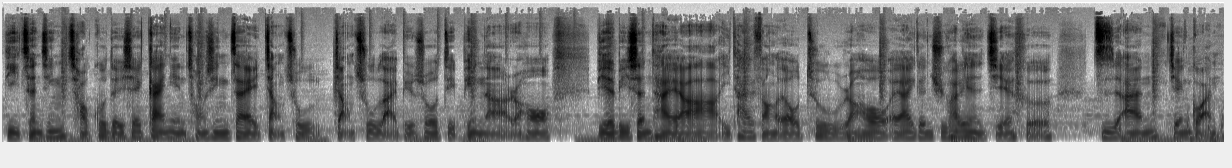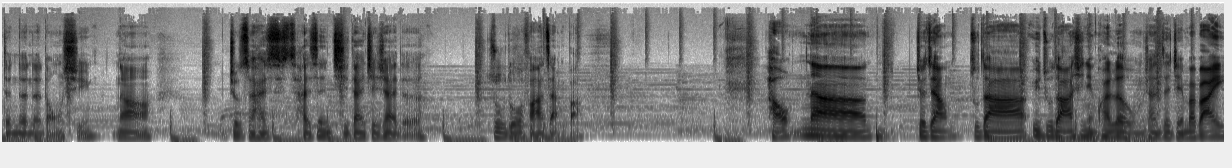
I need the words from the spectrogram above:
底曾经炒过的一些概念重新再讲出讲出来，比如说 Deepin 啊，然后比特币生态啊，以太坊 L2，然后 AI 跟区块链的结合、治安监管等等的东西，那就是还是还是很期待接下来的诸多发展吧。好，那就这样，祝大家预祝大家新年快乐，我们下次再见，拜拜，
